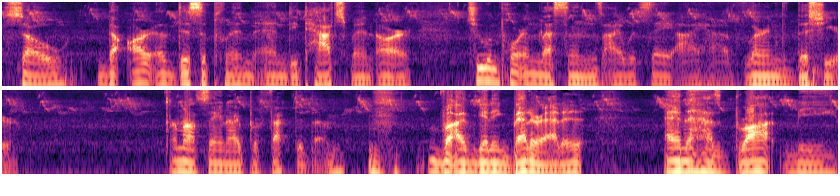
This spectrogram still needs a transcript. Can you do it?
So, the art of discipline and detachment are two important lessons I would say I have learned this year. I'm not saying I perfected them, but I'm getting better at it. And it has brought me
